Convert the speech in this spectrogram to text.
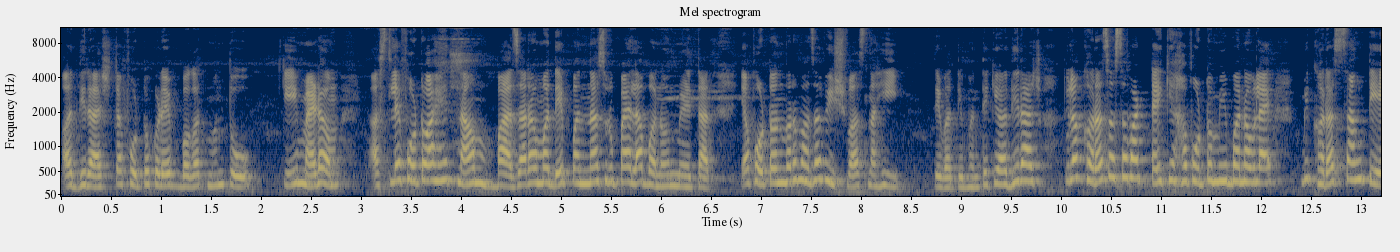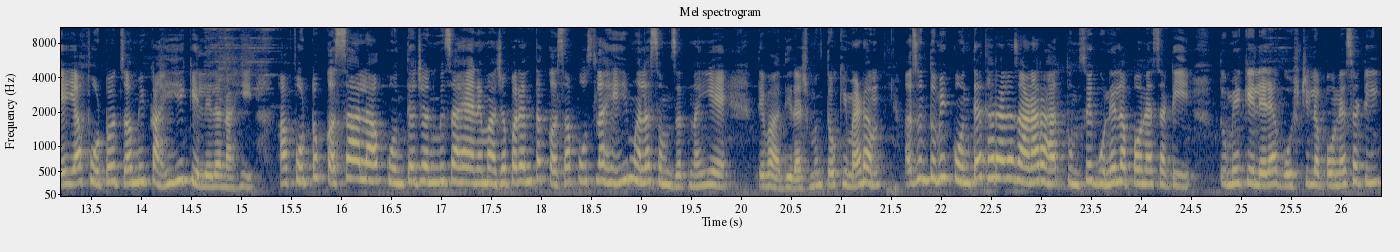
अधिराज त्या फोटोकडे बघत म्हणतो की मॅडम असले फोटो आहेत ना बाजारामध्ये पन्नास रुपयाला बनवून मिळतात. या फोटोंवर माझा विश्वास नाही. तेव्हा ती म्हणते की अधिराज तुला खरंच असं वाटतंय की हा फोटो मी बनवला आहे मी खरंच सांगते या फोटोचं मी काहीही केलेलं नाही. हा फोटो कसा आला कोणत्या जन्मीचा आहे आणि माझ्यापर्यंत कसा पोचला हेही मला समजत नाही आहे तेव्हा अधिराज म्हणतो की मॅडम अजून तुम्ही कोणत्या थराला जाणार आहात तुमचे गुन्हे लपवण्यासाठी? तुम्ही केलेल्या गोष्टी लपवण्यासाठी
